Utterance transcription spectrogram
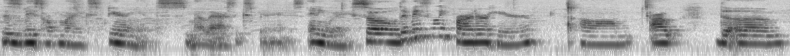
This is based off my experience, my last experience. Anyway, so they basically fried our hair. Um, I the um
